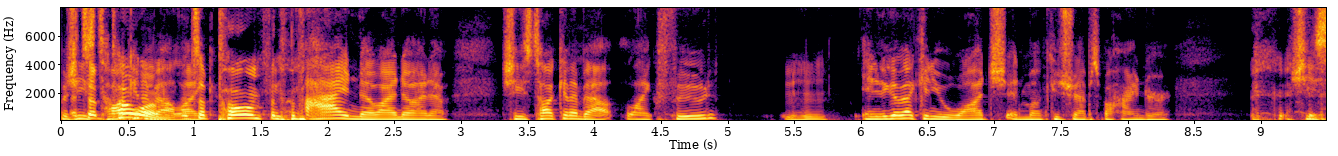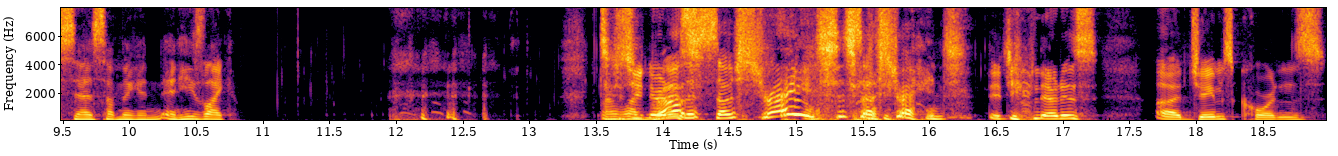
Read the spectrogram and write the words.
But It's she's a talking poem. about, like, it's a poem from the. I know, I know, I know. She's talking about, like, food. Mhm. And you go back and you watch, and Munkustrap's behind her, she says something, and, and he's like, Did you like, bro, this is notice? so strange. Is so strange. Did you notice uh, James Corden's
